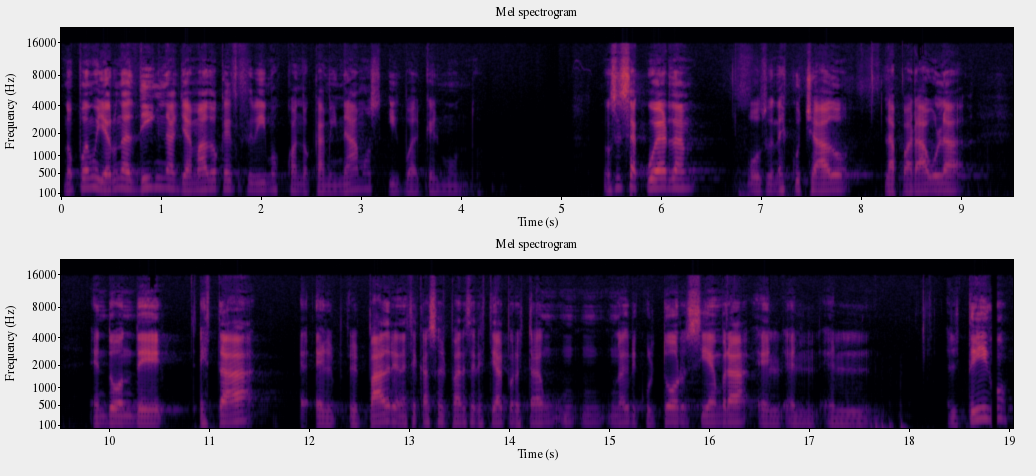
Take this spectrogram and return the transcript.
No podemos llegar a una digna llamado que recibimos cuando caminamos igual que el mundo. No sé si se acuerdan o si han escuchado la parábola en donde está el, Padre, en este caso el Padre Celestial, pero está un, agricultor, siembra el, trigo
